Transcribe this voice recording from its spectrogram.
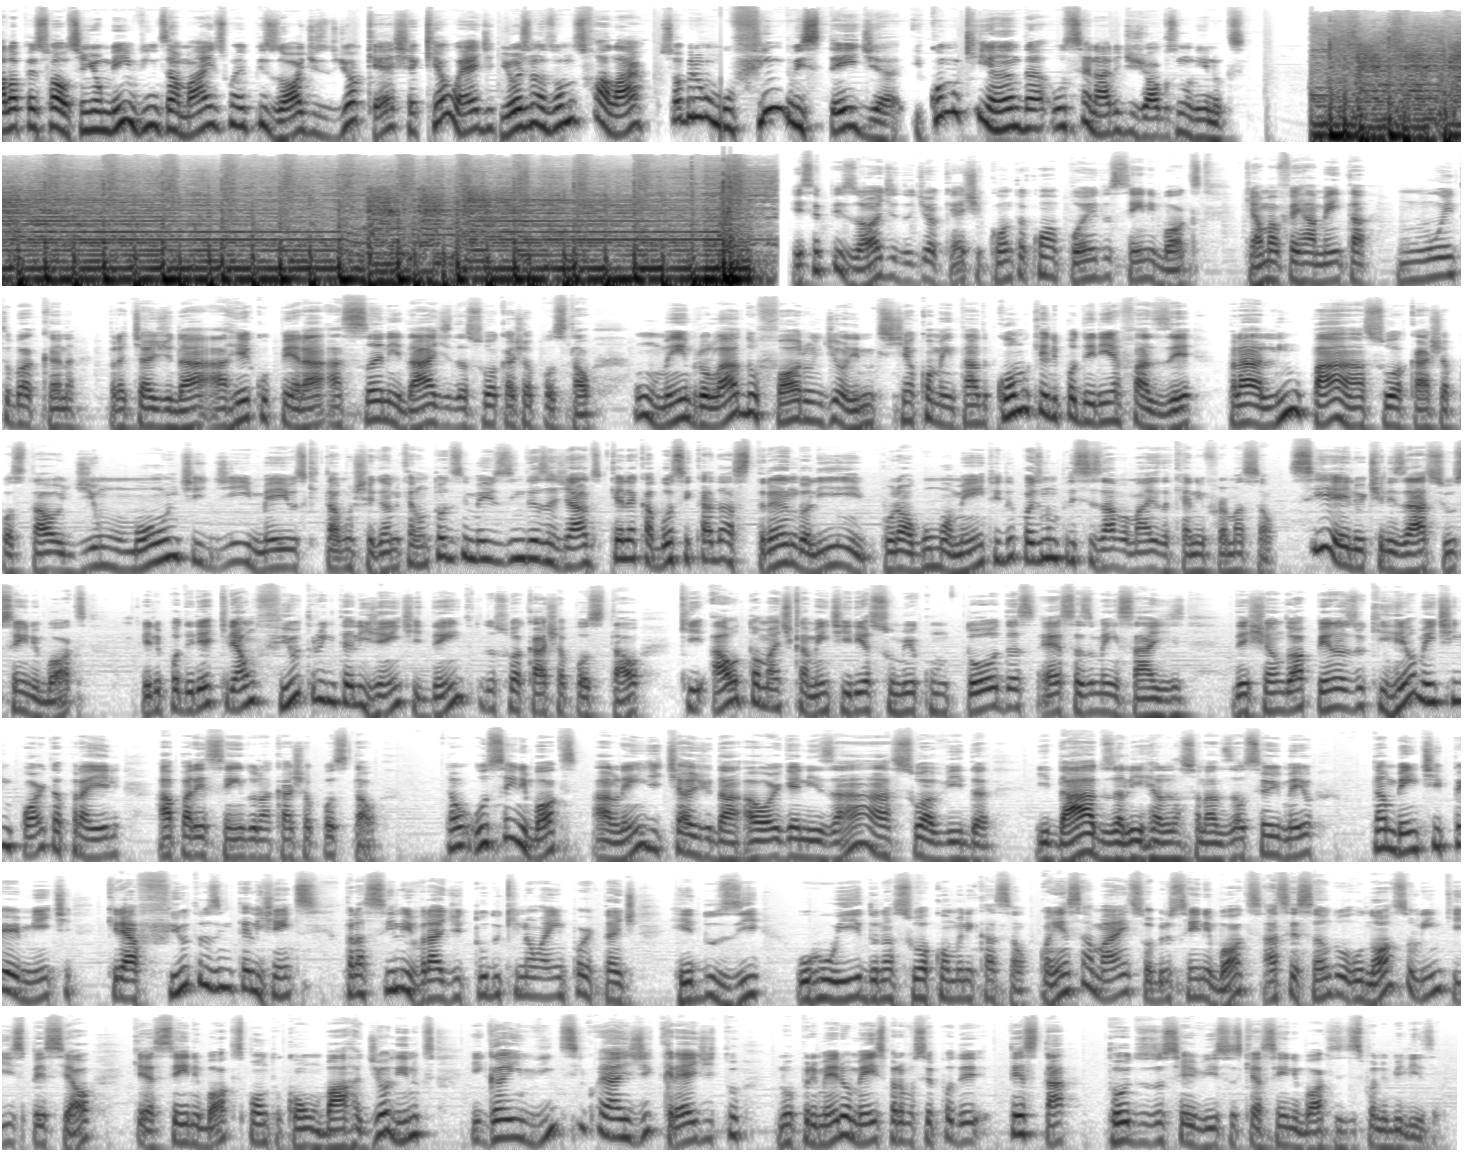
Fala pessoal, sejam bem-vindos a mais um episódio do Geocache. Aqui é o Ed e hoje nós vamos falar sobre um, o fim do Stadia e como que anda o cenário de jogos no Linux. Esse episódio do Geocache conta com o apoio do Sanebox, que é uma ferramenta muito bacana para te ajudar a recuperar a sanidade da sua caixa postal. Um membro lá do fórum de Linux tinha comentado como que ele poderia fazer para limpar a sua caixa postal de um monte de e-mails que estavam chegando, que eram todos e-mails indesejados, que ele acabou se cadastrando ali por algum momento e depois não precisava mais daquela informação. Se ele utilizasse o Sanebox, ele poderia criar um filtro inteligente dentro da sua caixa postal que automaticamente iria sumir com todas essas mensagens, deixando apenas o que realmente importa para ele aparecendo na caixa postal. Então, o Sanebox, além de te ajudar a organizar a sua vida e dados ali relacionados ao seu e-mail, também te permite criar filtros inteligentes para se livrar de tudo que não é importante, reduzir o ruído na sua comunicação. Conheça mais sobre o Sanebox acessando o nosso link especial que é cnbox.com.br Diolinux e ganhe 25 reais de crédito no primeiro mês para você poder testar todos os serviços que a CNBox disponibiliza.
